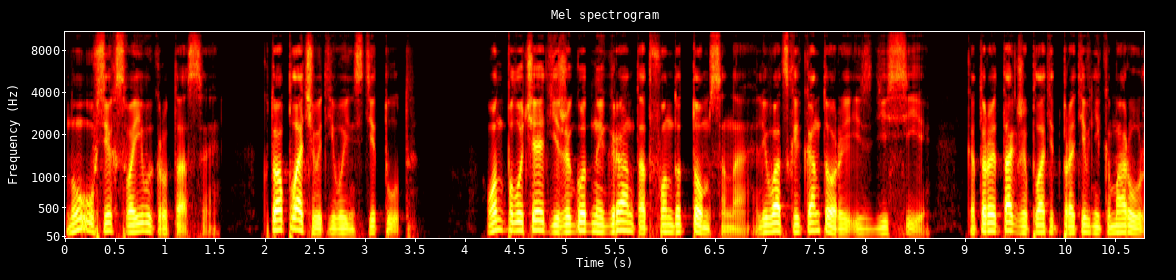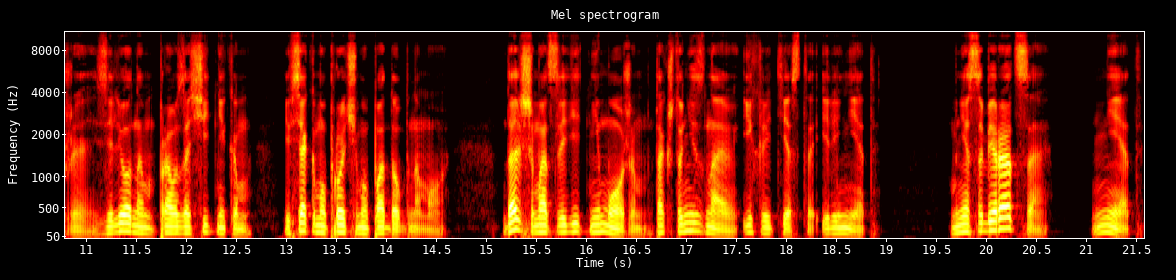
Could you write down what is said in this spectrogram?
Ну, у всех свои выкрутасы. Кто оплачивает его институт? Он получает ежегодный грант от фонда Томпсона, левацкой конторы из DC, которая также платит противникам оружия, зеленым, правозащитникам и всякому прочему подобному. Дальше мы отследить не можем, так что не знаю, их ли тесто или нет. Мне собираться? Нет.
